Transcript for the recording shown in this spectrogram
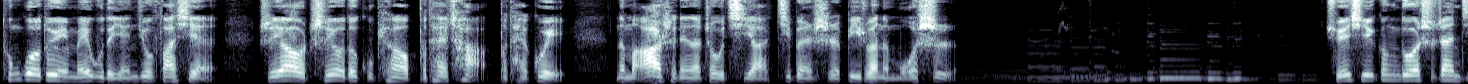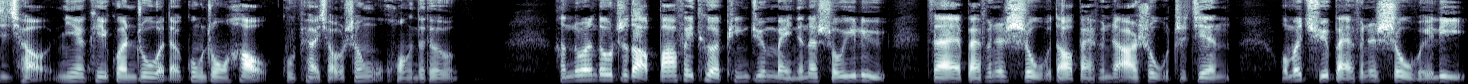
通过对美股的研究发现，只要持有的股票不太差、不太贵。那么二十年的周期啊，基本是必赚的模式。学习更多实战技巧，你也可以关注我的公众号“股票小生黄德德”。很多人都知道，巴菲特平均每年的收益率在百分之十五到百分之二十五之间。我们取百分之十五为例，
